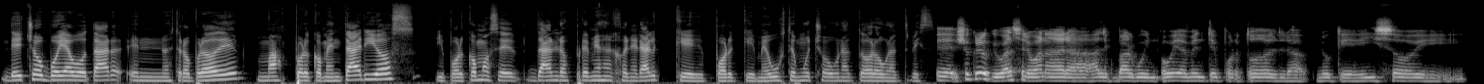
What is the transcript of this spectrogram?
De hecho, voy a votar en nuestro PRODE más por comentarios y por cómo se dan los premios en general que porque me guste mucho un actor o una actriz. Eh, yo creo que igual se lo van a dar a Alec Baldwin, obviamente por todo lo que hizo y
